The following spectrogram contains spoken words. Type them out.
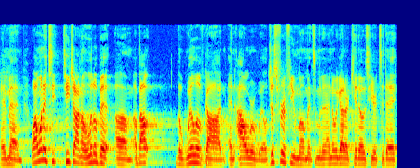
Amen. Well, I want to t- teach on a little bit um, about the will of God and our will, just for a few moments. I'm gonna, I know we got our kiddos here today,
